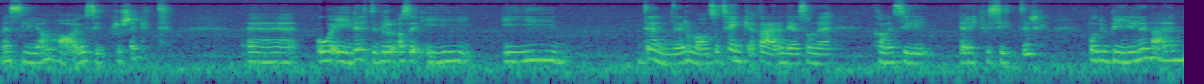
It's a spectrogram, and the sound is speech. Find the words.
Mens Liam har jo sitt prosjekt. Eh, og i, dette, altså i, i, denne romanen så tenker jeg at det er en del sånne kan jeg si, rekvisitter. Både bilen er, en,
